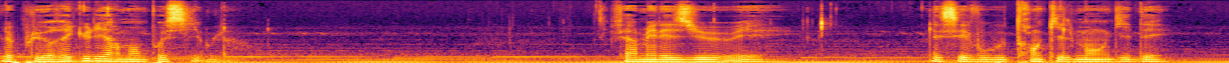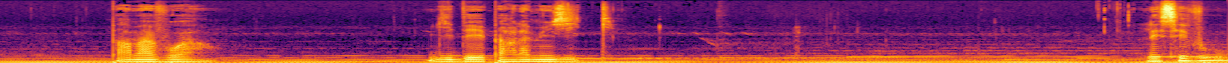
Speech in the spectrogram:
le plus régulièrement possible. Fermez les yeux et laissez-vous tranquillement guider par ma voix, guidé par la musique. Laissez-vous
